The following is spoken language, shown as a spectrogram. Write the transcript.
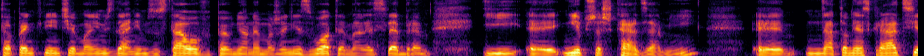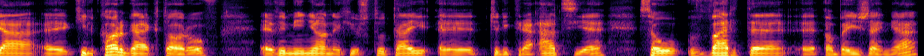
to pęknięcie moim zdaniem zostało wypełnione może nie złotem, ale srebrem i nie przeszkadza mi. Natomiast kreacja e, kilkorga aktorów, e, wymienionych już tutaj, e, czyli kreacje, są warte obejrzenia,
